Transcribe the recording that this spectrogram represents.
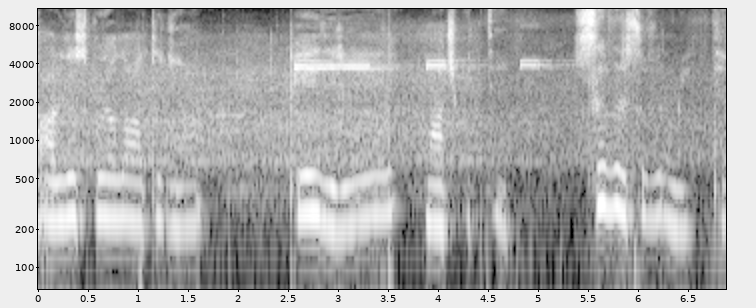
Carles Puyal'ı atacağım. Pedri maç bitti. 0-0 mı bitti?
